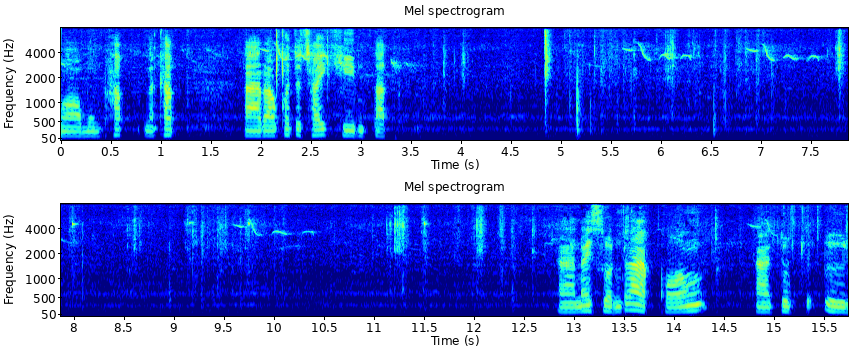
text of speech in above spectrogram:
งอมุมพับนะครับเราก็จะใช้ครีมตัด ในส่วนรากของอจุดอื่น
